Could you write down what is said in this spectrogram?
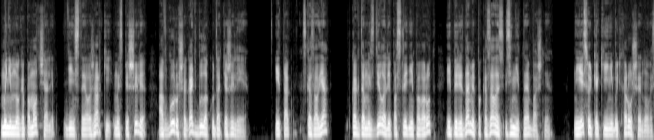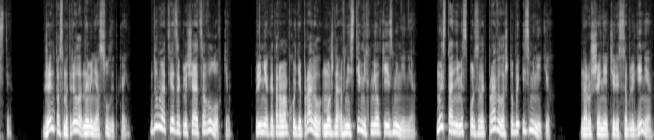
Мы немного помолчали. День стоял жаркий, мы спешили, а в гору шагать было куда тяжелее. «Итак», — сказал я, когда мы сделали последний поворот, и перед нами показалась зенитная башня. Есть хоть какие-нибудь хорошие новости?» Джейн посмотрела на меня с улыбкой. Думаю, ответ заключается в уловке. При некотором обходе правил можно внести в них мелкие изменения. Мы станем использовать правила, чтобы изменить их. Нарушение через соблюдение?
